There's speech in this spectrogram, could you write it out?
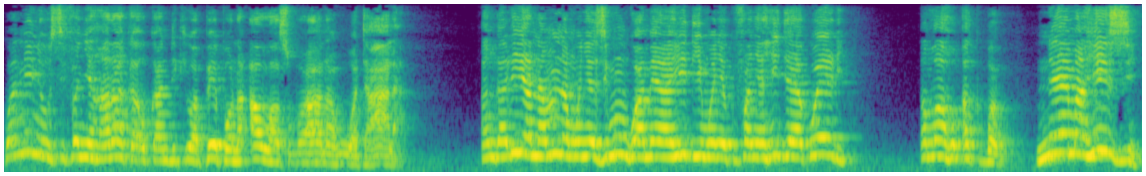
Kwa nini usifanye haraka ukaandikiwa pepo na allah subhanahu wa taala angalia namna mwenyezi mungu ameahidi mwenye kufanya hija ya kweli. Allahu akbar. Neema hizi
